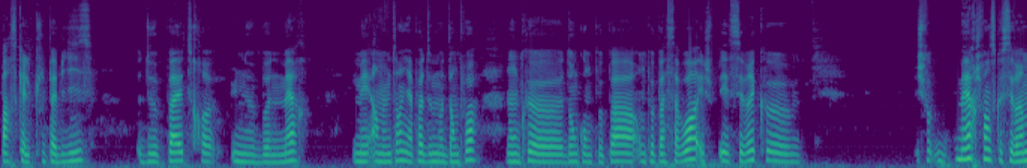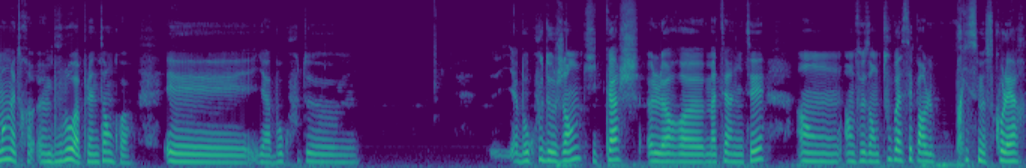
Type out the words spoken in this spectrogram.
parce qu'elle culpabilise de pas être une bonne mère, mais en même temps il n'y a pas de mode d'emploi, donc euh, donc on peut pas on peut pas savoir et, c'est vrai que mère je pense que c'est vraiment être un boulot à plein temps quoi. Et il y a beaucoup de y a beaucoup de gens qui cachent leur euh, maternité en, faisant tout passer par le prisme scolaire,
